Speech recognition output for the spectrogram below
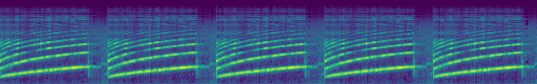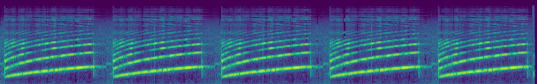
Ooh!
